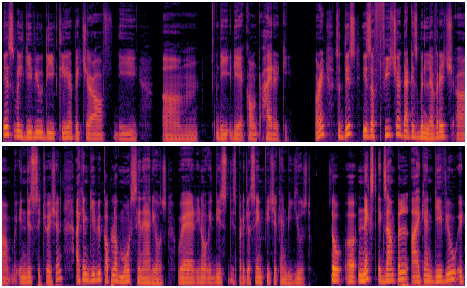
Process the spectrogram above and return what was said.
This will give you the clear picture of the um the the account hierarchy all right so this is a feature that has been leveraged uh, in this situation i can give you a couple of more scenarios where you know this this particular same feature can be used so uh, next example I can give you, it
